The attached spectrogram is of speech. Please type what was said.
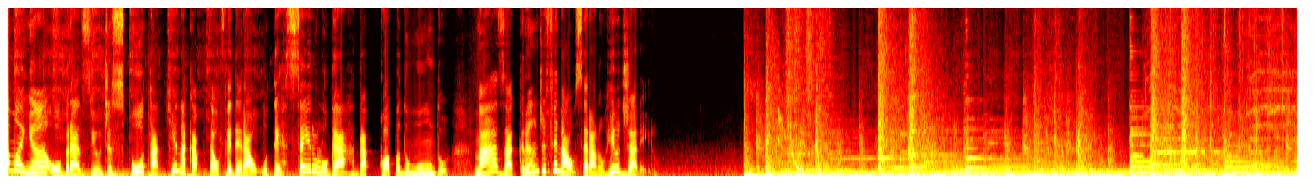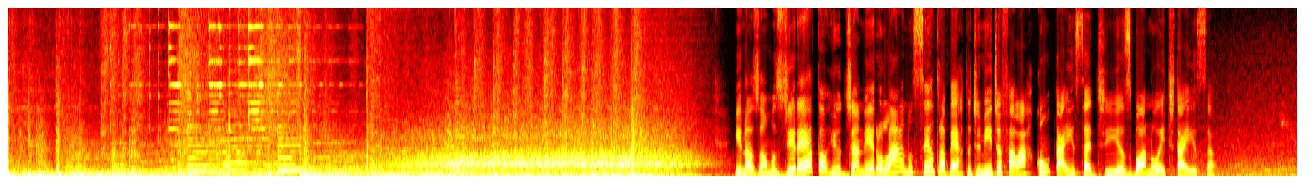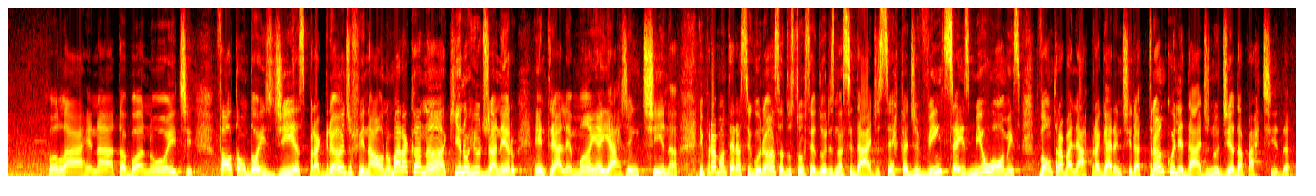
Amanhã, o Brasil disputa aqui na capital federal o terceiro lugar da Copa do Mundo. Mas a grande final será no Rio de Janeiro. E nós vamos direto ao Rio de Janeiro, lá no Centro Aberto de Mídia, falar com Thaisa Dias. Boa noite, Thaisa. Olá, Renata, boa noite. Faltam dois dias para a grande final no Maracanã, aqui no Rio de Janeiro, entre a Alemanha e a Argentina. E para manter a segurança dos torcedores na cidade, cerca de 26 mil homens vão trabalhar para garantir a tranquilidade no dia da partida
